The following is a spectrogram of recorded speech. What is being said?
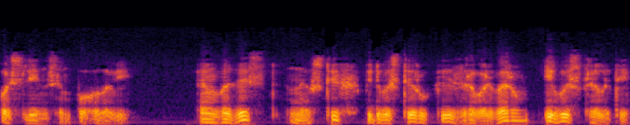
ослінцем по голові. МВДист не встиг підвести руки з револьвером і вистрелити.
